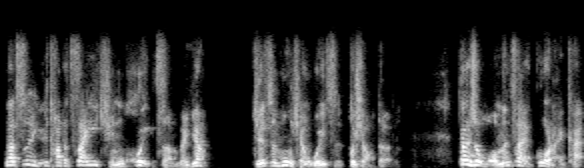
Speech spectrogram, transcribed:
那至于它的灾情会怎么样，截至目前为止不晓得。但是我们再过来看，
